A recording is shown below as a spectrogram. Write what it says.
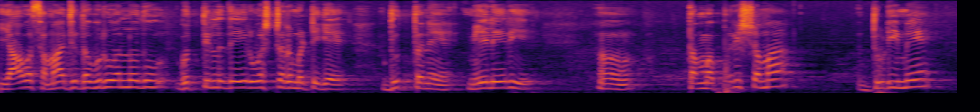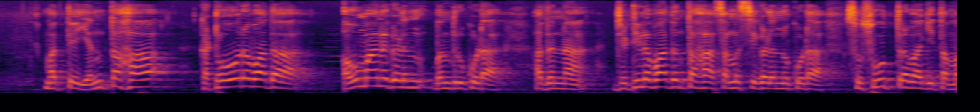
ಯಾವ ಸಮಾಜದವರು ಅನ್ನೋದು ಗೊತ್ತಿಲ್ಲದೇ ಇರುವಷ್ಟರ ಮಟ್ಟಿಗೆ ದುತ್ತನೆ ಮೇಲೇರಿ ತಮ್ಮ ಪರಿಶ್ರಮ, ದುಡಿಮೆ ಮತ್ತು ಎಂತಹ ಕಠೋರವಾದ ಅವಮಾನಗಳನ್ನು ಬಂದರೂ ಕೂಡ ಅದನ್ನು ಜಟಿಲವಾದಂತಹ ಸಮಸ್ಯೆಗಳನ್ನು ಕೂಡ ಸುಸೂತ್ರವಾಗಿ ತಮ್ಮ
